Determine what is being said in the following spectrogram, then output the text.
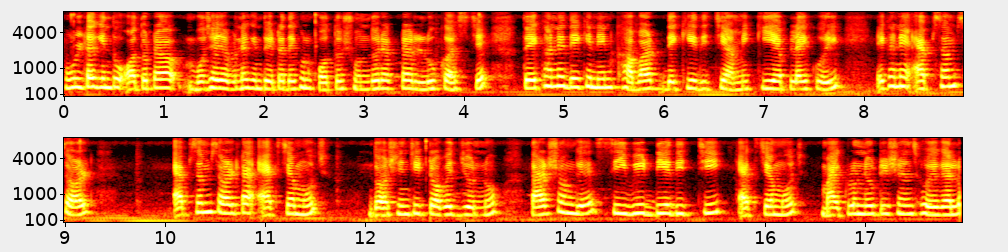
ফুলটা কিন্তু অতটা বোঝা যাবে না, কিন্তু এটা দেখুন কত সুন্দর একটা লুক আসছে। তো এখানে দেখে নিন, খাবার দেখিয়ে দিচ্ছি আমি কি অ্যাপ্লাই করি। এখানে অ্যাপসাম সল্ট অ্যাপসাম সল্টটা এক চামচ দশ ইঞ্চির টবের জন্য। তার সঙ্গে সিভিড দিয়ে দিচ্ছি এক চামচ মাইক্রোনিউট্রিশনস হয়ে গেল।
